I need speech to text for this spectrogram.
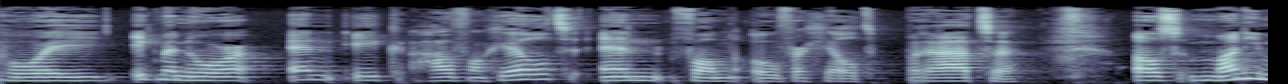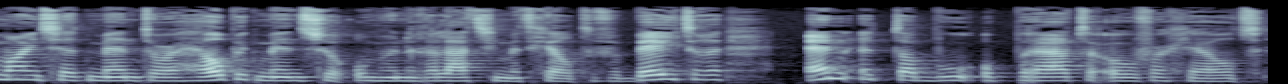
hoi, ik ben Noor en ik hou van geld en van over geld praten. Als Money Mindset Mentor help ik mensen om hun relatie met geld te verbeteren en het taboe op praten over geld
